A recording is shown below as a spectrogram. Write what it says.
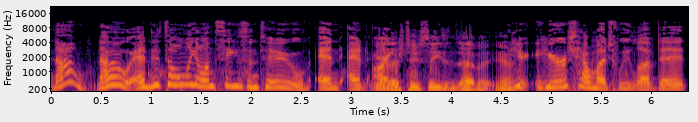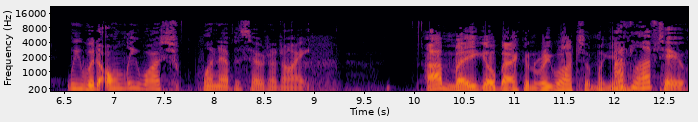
No, no, and it's only on season two. And and Yeah, there's two seasons of it. Yeah, here, here's how much we loved it. We would only watch one episode a night. I may go back and rewatch them again. I'd love to.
